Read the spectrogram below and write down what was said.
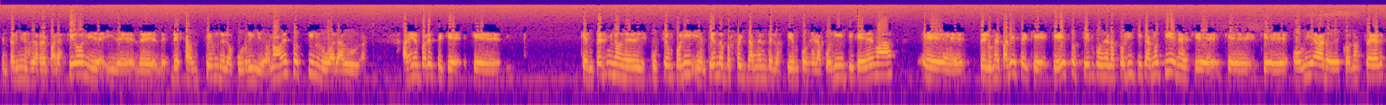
en términos de reparación y de, de, sanción de lo ocurrido, ¿no? Eso sin lugar a dudas. A mí me parece que, que, en términos de discusión política, y entiendo perfectamente los tiempos de la política y demás, eh, pero me parece que, que, esos tiempos de la política no tienen que, que obviar o desconocer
